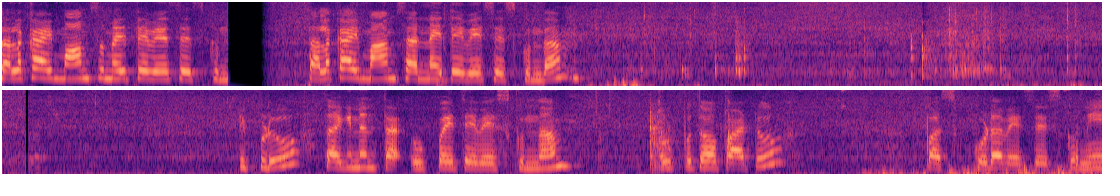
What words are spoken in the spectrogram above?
తలకాయ మాంసం అయితే వేసేసుకుందాం. తలకాయ మాంసాన్ని అయితే వేసేసుకుందాం. ఇప్పుడు తగినంత ఉప్పు అయితే వేసుకుందాం. ఉప్పుతో పాటు పసుపు కూడా వేసేసుకొని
